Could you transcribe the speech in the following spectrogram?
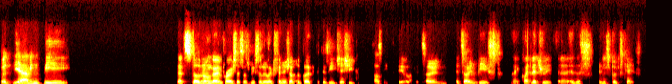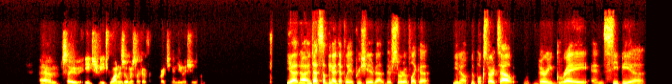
but yeah, I mean the that's still an ongoing process as we sort of like finish up the book because each issue does need to feel like its own its own beast, like quite literally uh, in this in this book's case. Um, so each each one is almost like approaching a new issue. Yeah, no, and that's something I definitely appreciate about it. There's sort of like a, you know, the book starts out very gray and sepia,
